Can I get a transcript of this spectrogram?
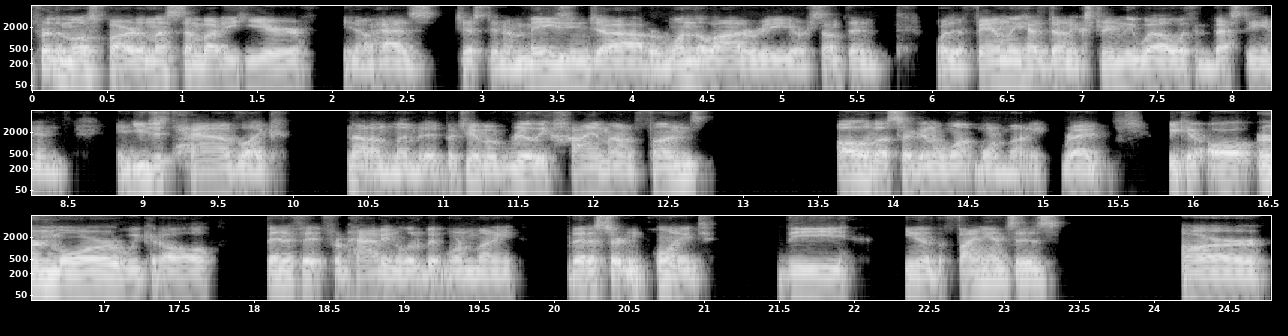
for the most part, unless somebody here, you know, has just an amazing job or won the lottery or something, or their family has done extremely well with investing and, and you just have like, not unlimited, but you have a really high amount of funds, all of us are going to want more money, right? We could all earn more. We could all benefit from having a little bit more money. But at a certain point, the you know the finances are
